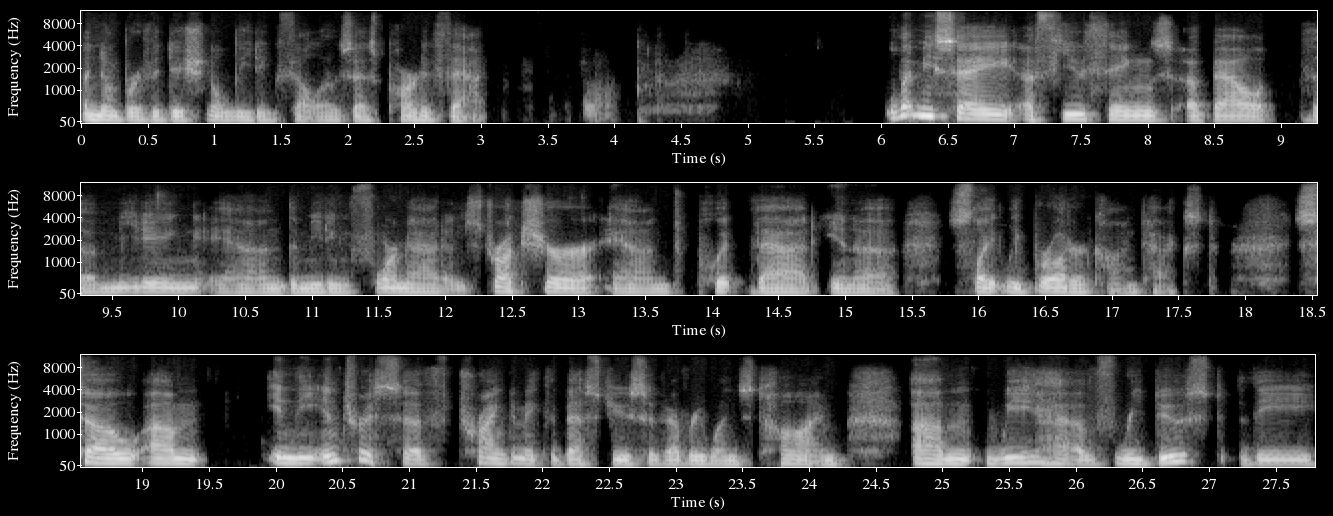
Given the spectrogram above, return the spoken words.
a number of additional LEADING fellows as part of that. Let me say a few things about the meeting and the meeting format and structure and put that in a slightly broader context. So um, in the interests of trying to make the best use of everyone's time, um, we have reduced the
